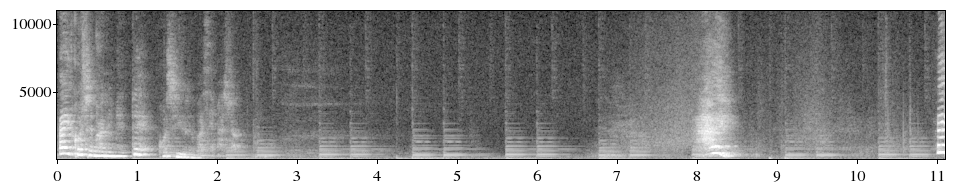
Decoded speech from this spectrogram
はい腰丸めて腰緩ませましょう。はい。は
